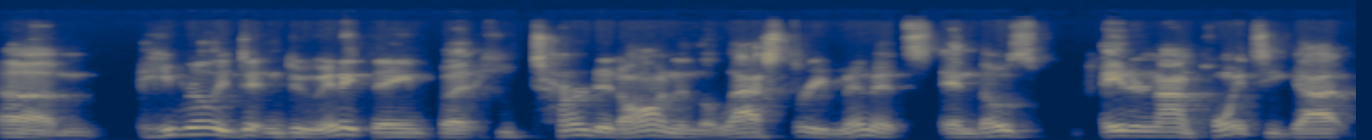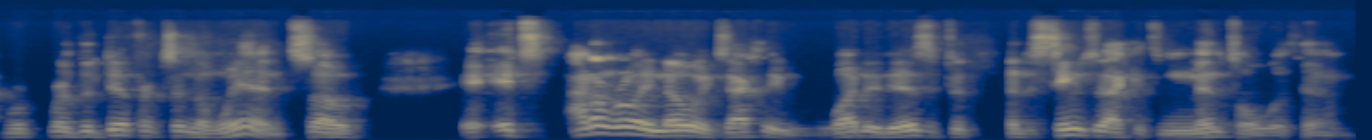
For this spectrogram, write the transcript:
um, he really didn't do anything, but he turned it on in the last three minutes, and those eight or nine points he got were, were the difference in the win. So it- it's I don't really know exactly what it is, if it, but it seems like it's mental with him.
